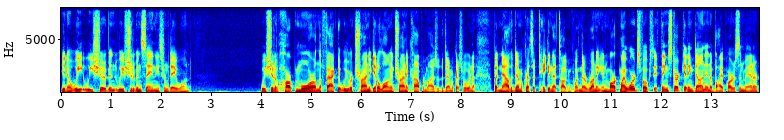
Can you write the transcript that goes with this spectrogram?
You know, we, we should have been we should have been saying these from day one. We should have harped more on the fact that we were trying to get along and trying to compromise with the Democrats, but we're not. But now the Democrats have taken that talking point and they're running. And mark my words, folks, if things start getting done in a bipartisan manner,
